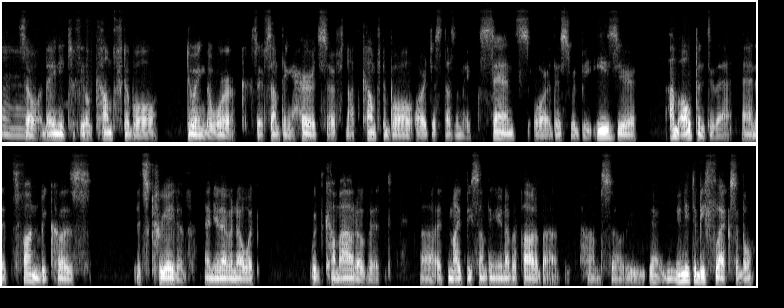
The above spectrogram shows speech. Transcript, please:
Mm-hmm. so they need to feel comfortable doing the work. So if something hurts or if it's not comfortable or it just doesn't make sense or this would be easier i'm open to that. And it's fun because it's creative and you never know what would come out of it uh, it might be something you never thought about. Um, so yeah, you need to be flexible,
